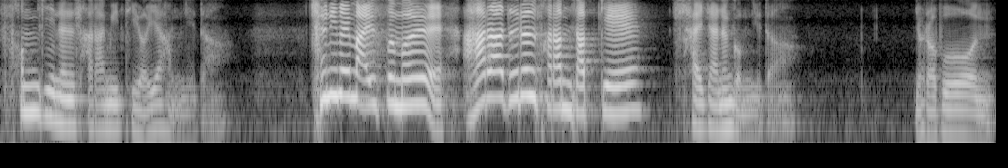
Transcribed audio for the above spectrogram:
섬기는 사람이 되어야 합니다. 주님의 말씀을 알아들은 사람답게 살자는 겁니다. 여러분,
